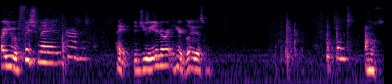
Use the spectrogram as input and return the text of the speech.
Are you a fish man? Um, Hey, did you eat it already? Here, look at this one. Apples.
